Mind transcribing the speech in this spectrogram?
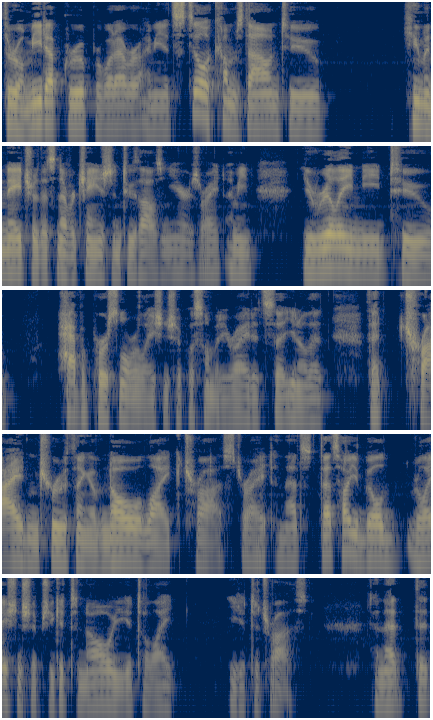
through a meetup group or whatever, I mean, it still comes down to human nature that's never changed in 2,000 years, right? I mean, you really need to have a personal relationship with somebody, right? It's you know that that tried and true thing of know, like, trust, right? And that's that's how you build relationships. You get to know, you get to like, you get to trust, and that that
